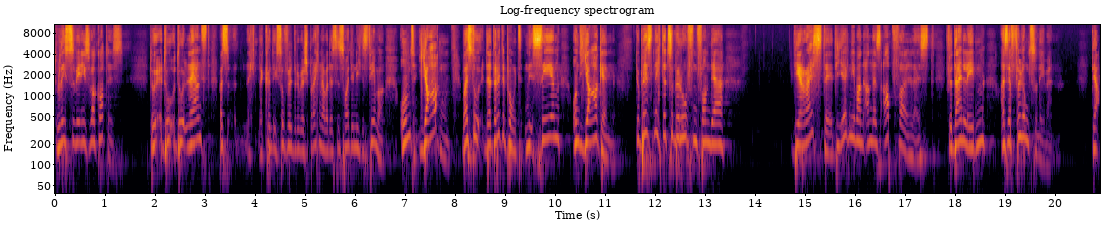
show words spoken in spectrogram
Du liest zu wenig das Wort Gottes. Du, du, du lernst, was, da könnte ich so viel drüber sprechen, aber das ist heute nicht das Thema. Und jagen. Weißt du, der dritte Punkt, sehen und jagen. Du bist nicht dazu berufen, von der, die Reste, die irgendjemand anders abfallen lässt, für dein Leben als Erfüllung zu nehmen. Der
